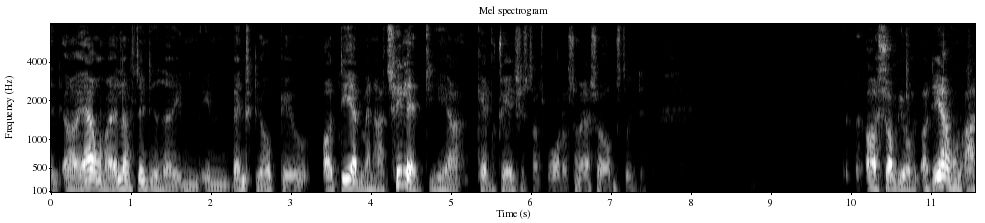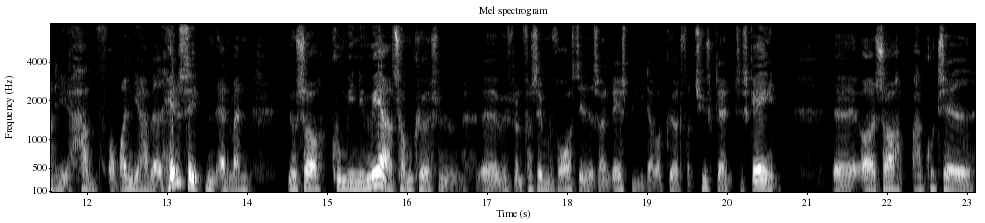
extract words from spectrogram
en, og er under alle omstændigheder en, en vanskelig opgave. Og det, at man har tilladt de her kapotagestransporter, som er så omstridte, og som jo, og det har hun ret i, har oprindeligt har været hensigten, at man jo så kunne minimere tomkørselen, øh, hvis man for eksempel forestillede sig en lastbil, der var kørt fra Tyskland til Skagen, øh, og så har kunne taget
